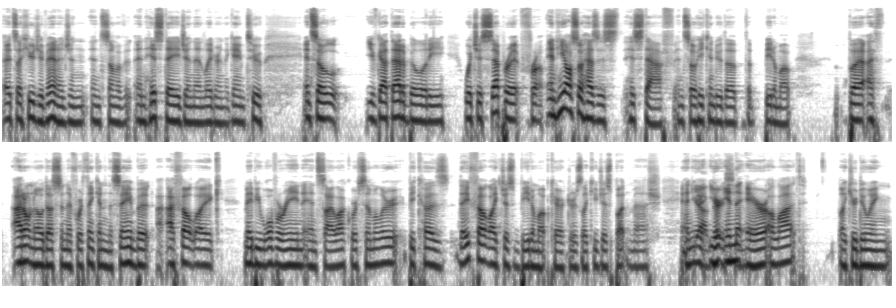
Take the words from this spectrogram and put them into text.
it's a huge advantage in in some of it in his stage and then later in the game too. And so you've got that ability which is separate from and he also has his his staff and so he can do the the beat 'em up. But I th- I don't know Dustin if we're thinking the same, but I, I felt like maybe Wolverine and Psylocke were similar because they felt like just beat 'em up characters, like you just button mash, and you're Yeah, you're in the air a lot, like you're doing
